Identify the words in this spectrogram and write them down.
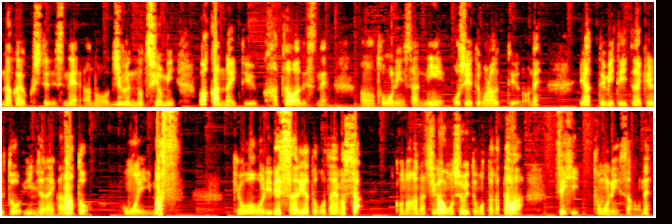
仲良くしてですね、あの、自分の強みわかんないっていう方はですね、あの、ともりんさんに教えてもらうっていうのをね、やってみていただけるといいんじゃないかなと思います。今日は終わりです。ありがとうございました。この話が面白いと思った方は、ぜひ、ともりんさんをね、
